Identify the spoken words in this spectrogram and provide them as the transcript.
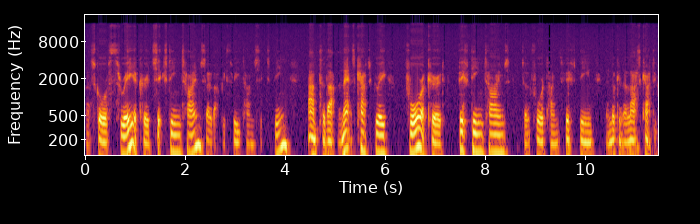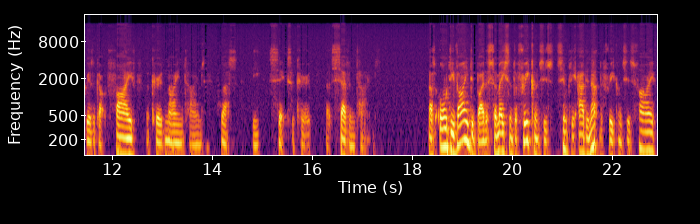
A score of 3 occurred 16 times, so that would be 3 times 16. Add to that the next category. 4 occurred 15 times, so 4 times 15. And looking at the last categories, I've got 5 occurred 9 times, plus 6 occurred at 7 times. That's all divided by the summation of the frequencies, simply adding up the frequencies 5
